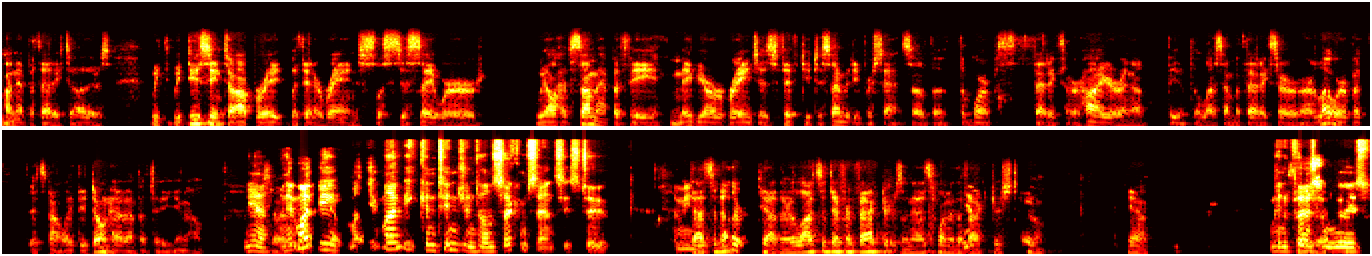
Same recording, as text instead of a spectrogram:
unempathetic to others. We, we do seem to operate within a range. Let's just say we're we all have some empathy maybe our range is 50 to 70 percent so the the more empathetics are higher and uh, the, the less empathetics are, are lower but it's not like they don't have empathy you know yeah so, and it might be yeah. it might be contingent on circumstances too i mean that's another yeah there are lots of different factors and that's one of the yeah. factors too yeah i mean a person so, yeah. who is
